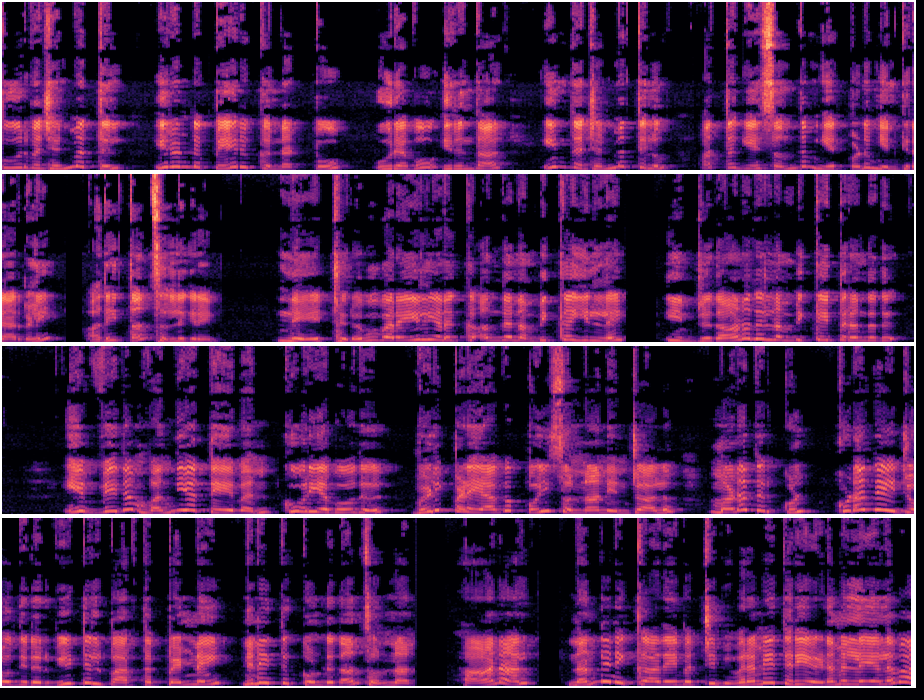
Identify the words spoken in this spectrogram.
பூர்வ ஜென்மத்தில் இரண்டு பேருக்கு நட்போ உறவோ இருந்தால் இந்த ஜென்மத்திலும் அத்தகைய சொந்தம் ஏற்படும் என்கிறார்களே அதைத்தான் சொல்லுகிறேன். நேற்றிரவு வரையில் எனக்கு அந்த நம்பிக்கை இல்லை இன்றுதான் அதில் நம்பிக்கை பிறந்தது. இவ்விதம் வந்தியத்தேவன் கூறியபோது வெளிப்படையாக பொய் சொன்னான் என்றாலும் மனதிற்குள் குழந்தை ஜோதிடர் வீட்டில் பார்த்த பெண்ணை நினைத்துக் கொண்டுதான் சொன்னான். ஆனால் நந்தினிக்கு அதை பற்றி விவரமே தெரிய இடமில்லை அல்லவா?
